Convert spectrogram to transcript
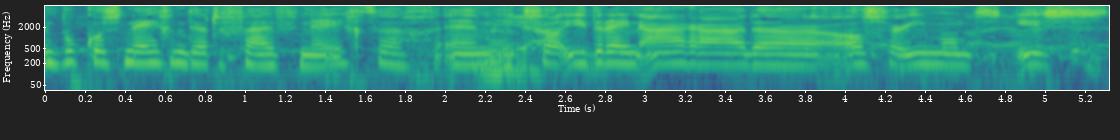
En het boek kost 39,95. En ik zal iedereen aanraden als er iemand is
